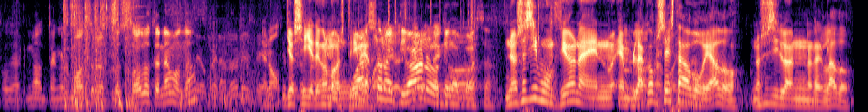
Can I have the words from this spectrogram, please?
Joder, no, tengo el monstruo Plus solo, tenemos, ¿no? no. Yo sí, yo tengo el modo ¿En streamer. Warzone Bueno, yo- activado no lo tengo puesto? No sé si funciona. En, en Black la Ops estaba bugueado. No sé si lo han arreglado.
